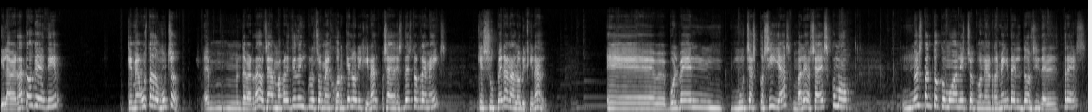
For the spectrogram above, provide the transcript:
Y la verdad tengo que decir que me ha gustado mucho. Em, De verdad, o sea, me ha parecido incluso mejor que el original. O sea, es de estos remakes que superan al original. Eh, vuelven muchas cosillas, ¿vale? O sea, es como. No es tanto como han hecho con el remake del 2 y del 3,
